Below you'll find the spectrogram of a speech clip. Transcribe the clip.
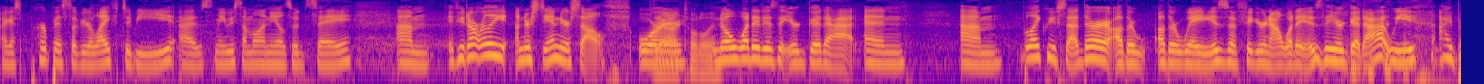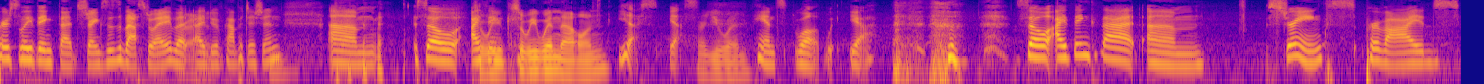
i guess purpose of your life to be as maybe some millennials would say um, if you don't really understand yourself or yeah, totally. know what it is that you're good at and um, like we've said, there are other other ways of figuring out what it is that you're good at. We, I personally think that strengths is the best way, but right. I do have competition. Um, so, so, I think we, so. We win that one. Yes, yes. Or you win. Hands. Well, we, yeah. so I think that um, strengths provides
